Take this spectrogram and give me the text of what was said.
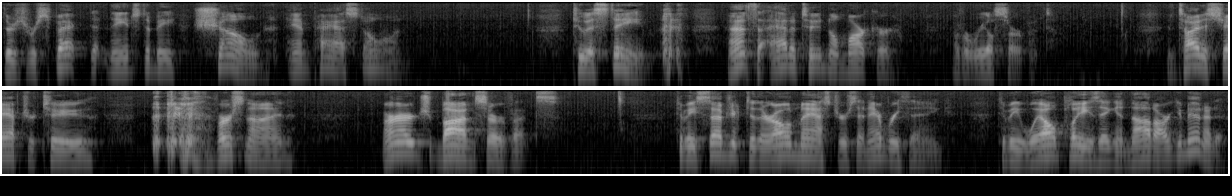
There's respect that needs to be shown and passed on. To esteem. That's the attitudinal marker of a real servant. In Titus chapter 2, verse 9, urge bondservants to be subject to their own masters in everything, to be well pleasing and not argumentative.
